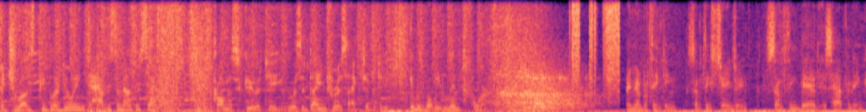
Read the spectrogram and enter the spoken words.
The drugs people are doing to have this amount of sex, Promiscuity was a dangerous activity. it was what we lived for. I remember thinking, something's changing, something bad is happening.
